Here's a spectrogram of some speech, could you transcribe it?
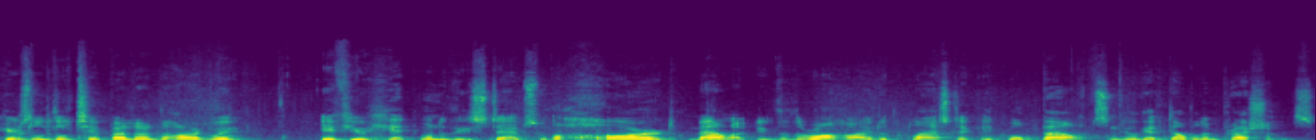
Here's a little tip I learned the hard way. If you hit one of these stamps with a hard mallet, either the rawhide or the plastic, it will bounce and you'll get double impressions.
